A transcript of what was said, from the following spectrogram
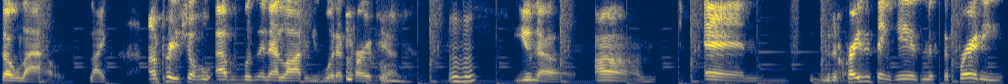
so loud. Like I'm pretty sure whoever was in that lobby would have heard him Mm-hmm. you know. Um, and the crazy thing is, Mr. Freddie,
